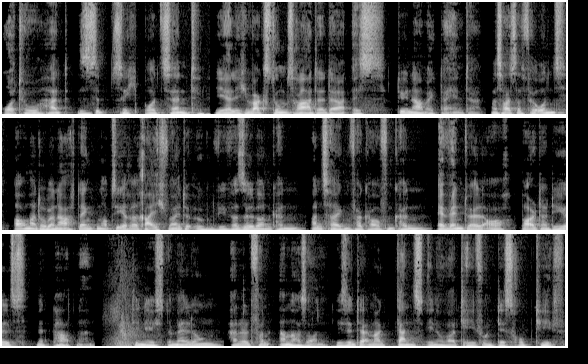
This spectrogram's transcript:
Otto hat 70 Prozent jährliche Wachstumsrate. Da ist Dynamik dahinter. Was heißt das für uns? Auch mal drüber nachdenken, ob Sie Ihre Reichweite irgendwie versilbern können, Anzeigen verkaufen können, eventuell auch Barter-Deals mit Partnern. Die nächste Meldung handelt von Amazon. Die sind ja immer ganz innovativ und disruptiv.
